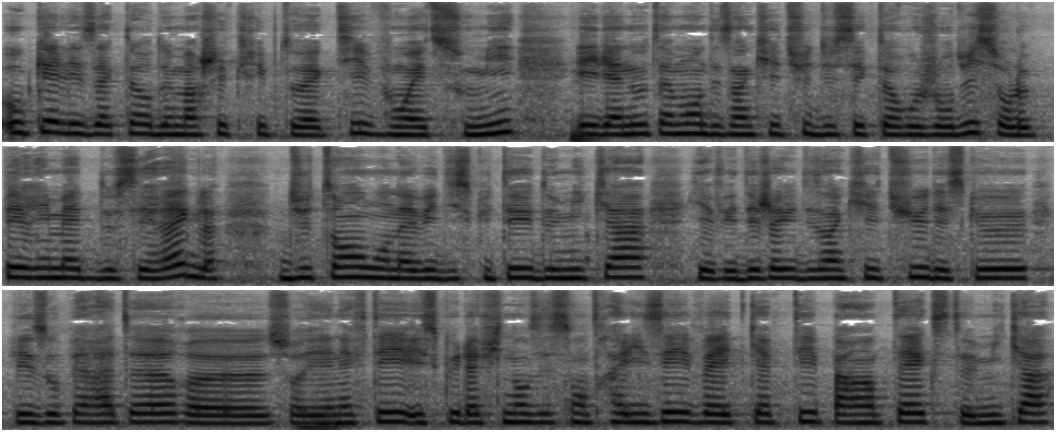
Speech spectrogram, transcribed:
auxquelles les acteurs de marché de cryptoactifs vont être soumis. Et il y a notamment des inquiétudes du secteur aujourd'hui sur le périmètre de ces règles. Du temps où on avait discuté de MICA, il y avait déjà eu des inquiétudes. Est-ce que les opérateurs euh, sur les NFT, est-ce que la finance décentralisée va être captée par un texte MICA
